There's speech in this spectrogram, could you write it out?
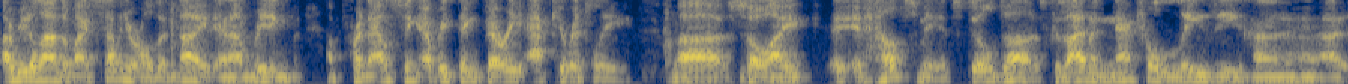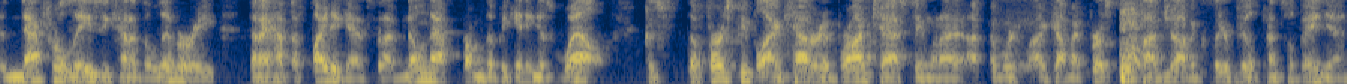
I read aloud to my seven year old at night, and I'm reading, I'm pronouncing everything very accurately. Uh, so I it helps me. It still does because I have a natural lazy kind of natural lazy kind of delivery that I have to fight against. And I've known that from the beginning as well. Because the first people I encountered in broadcasting when I, I, worked, I got my first full time job in Clearfield, Pennsylvania,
